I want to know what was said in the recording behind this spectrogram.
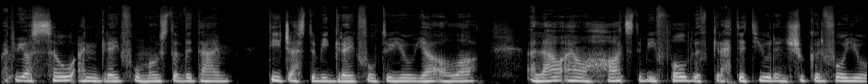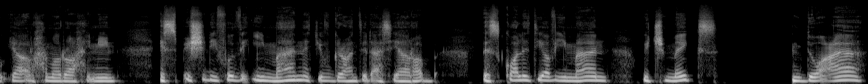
but we are so ungrateful most of the time. Teach us to be grateful to you, Ya Allah. Allow our hearts to be filled with gratitude and shukr for you, Ya Arhamar Rahimeen, especially for the Iman that you've granted us, Ya Rab. This quality of Iman which makes dua,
